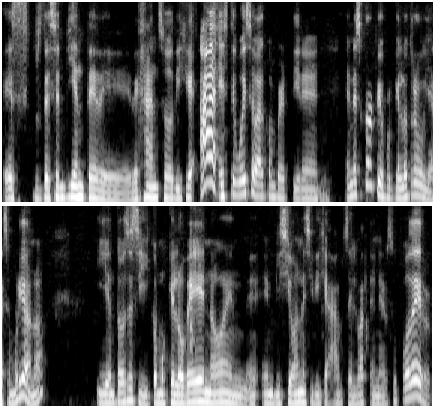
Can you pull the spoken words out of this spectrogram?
es pues, descendiente de, de Hanzo, dije, ah, este güey se va a convertir en, en Scorpio, porque el otro ya se murió, ¿no? Y entonces, y como que lo ve, ¿no? En, en- en visiones y dije, ah, pues él va a tener su poder.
